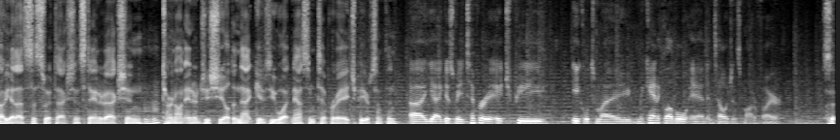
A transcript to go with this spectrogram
Oh yeah, that's the swift action, standard action. Mm-hmm. Turn on energy shield, and that gives you what now? Some temporary HP or something? Uh, yeah, it gives me temporary HP equal to my mechanic level and intelligence modifier. So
